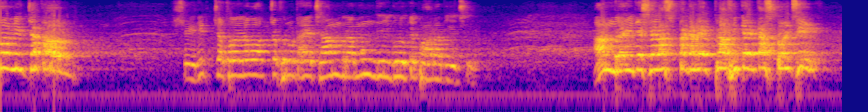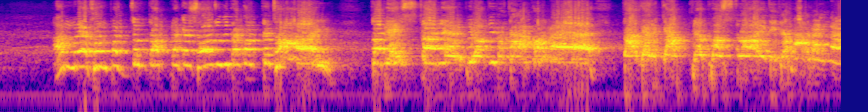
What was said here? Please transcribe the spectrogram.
উপর নির্যাতন। সেই নির্যাতনের আওয়াজ যখন উঠাইছে আমরা মন্দিরগুলোকে পাহারা দিয়েছি। আমরা এই দেশে রাস্তাঘাটে ট্রাফিকের কাজ করেছি। আমরা এখন পর্যন্ত আপনাকে সহযোগিতা করতে চাই। তবে ইসলামের বিরোধিতা যারা করবে, তাদেরকে আপনি প্রশ্রয় দিতে পারবেন না।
